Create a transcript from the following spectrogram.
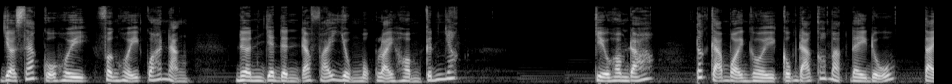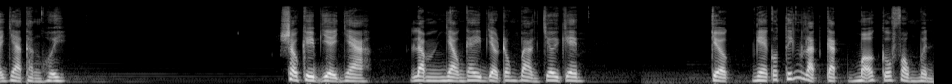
Do xác của Huy phân hủy quá nặng, Nên gia đình đã phải dùng một loại hòm kính nhất Chiều hôm đó, Tất cả mọi người cũng đã có mặt đầy đủ Tại nhà thằng Huy. Sau khi về nhà, Lâm nhào ngay vào trong bàn chơi game. Chợt nghe có tiếng lạch cạch mở cửa phòng mình.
